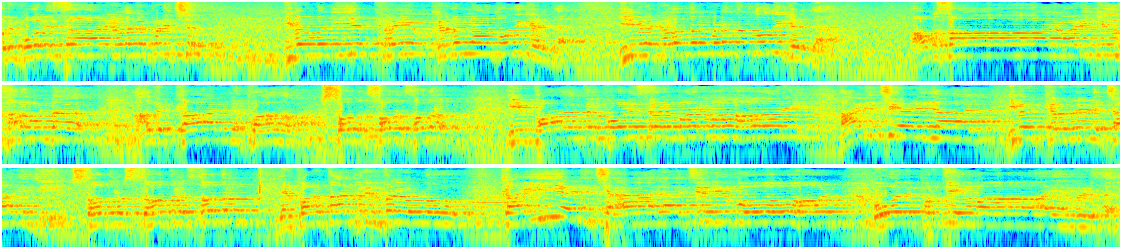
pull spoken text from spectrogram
ഒരു പോലീസുകാർ കള്ളനെ പിടിച്ച് ഇവൻ വലിയ ക്രിമിനലാ തോന്നിക്കഴിഞ്ഞാൽ ഇവനെ കള്ളത്തരം പിടത്തം തോന്നിക്കഴിഞ്ഞാൽ അവസാനം അടിക്കുന്ന സ്ഥലമുണ്ട്. അത് കാലിന്റെ പാദമാണ് ഈ പാദത്തിൽ പോലീസുകാർ മാറി അടിച്ചു കഴിഞ്ഞാൽ ഇവൻ ക്രമേണ ചാകും ചെയ്യും. സ്തോത്രം സ്തോത്രം സ്തോത്രം. ഞാൻ പറഞ്ഞ താല്പര്യം ഇത്രയേ ഉള്ളൂ. കൈ അടിച്ച് ആരാച്ച് കഴിയുമ്പോൾ ഒരു പ്രത്യേകമായ വിടുതൽ.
